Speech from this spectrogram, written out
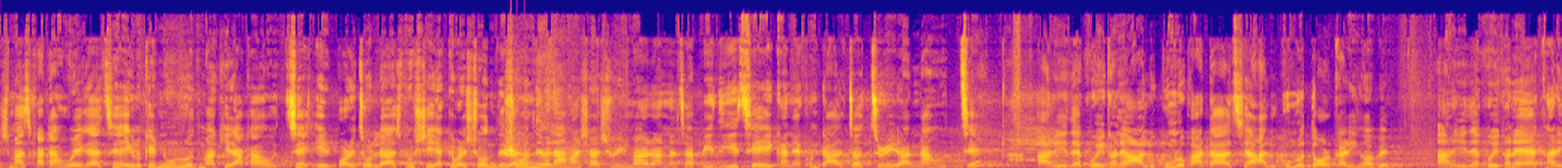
ইলিশ মাছ কাটা হয়ে গেছে এগুলোকে নুন হুদ মাখিয়ে রাখা হচ্ছে। এরপরে চলে আসব সেই একেবারে সন্ধেবেলা। সন্ধেবেলা আমার শাশুড়ি মা রান্না চাপিয়ে দিয়েছে। এখানে এখন ডাল চচ্চড়ি রান্না হচ্ছে। আর এ দেখো এখানে আলু কুমড়ো কাটা আছে আলু কুমড়োর তরকারি হবে। আর এ দেখো, এখানে এক হাঁড়ি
